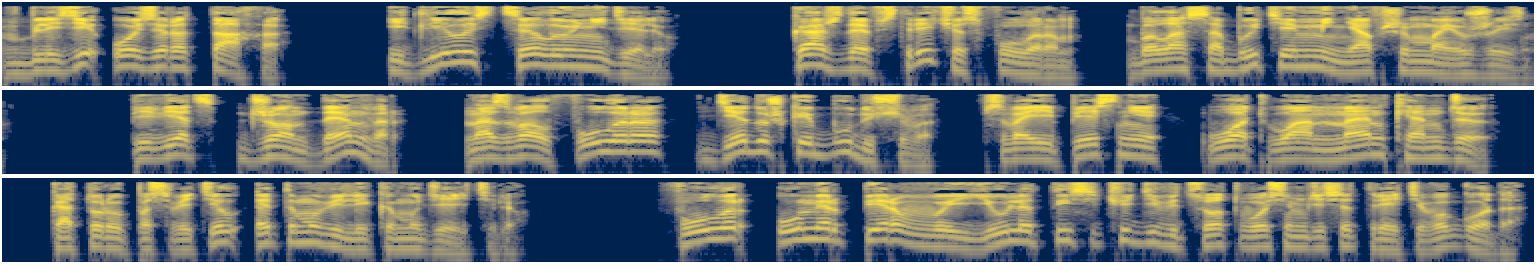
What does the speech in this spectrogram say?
вблизи озера Таха, и длилось целую неделю. Каждая встреча с Фуллером была событием, менявшим мою жизнь. Певец Джон Денвер назвал Фуллера «дедушкой будущего» в своей песне «What One Man Can Do», которую посвятил этому великому деятелю. Фуллер умер 1 июля 1983 года,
